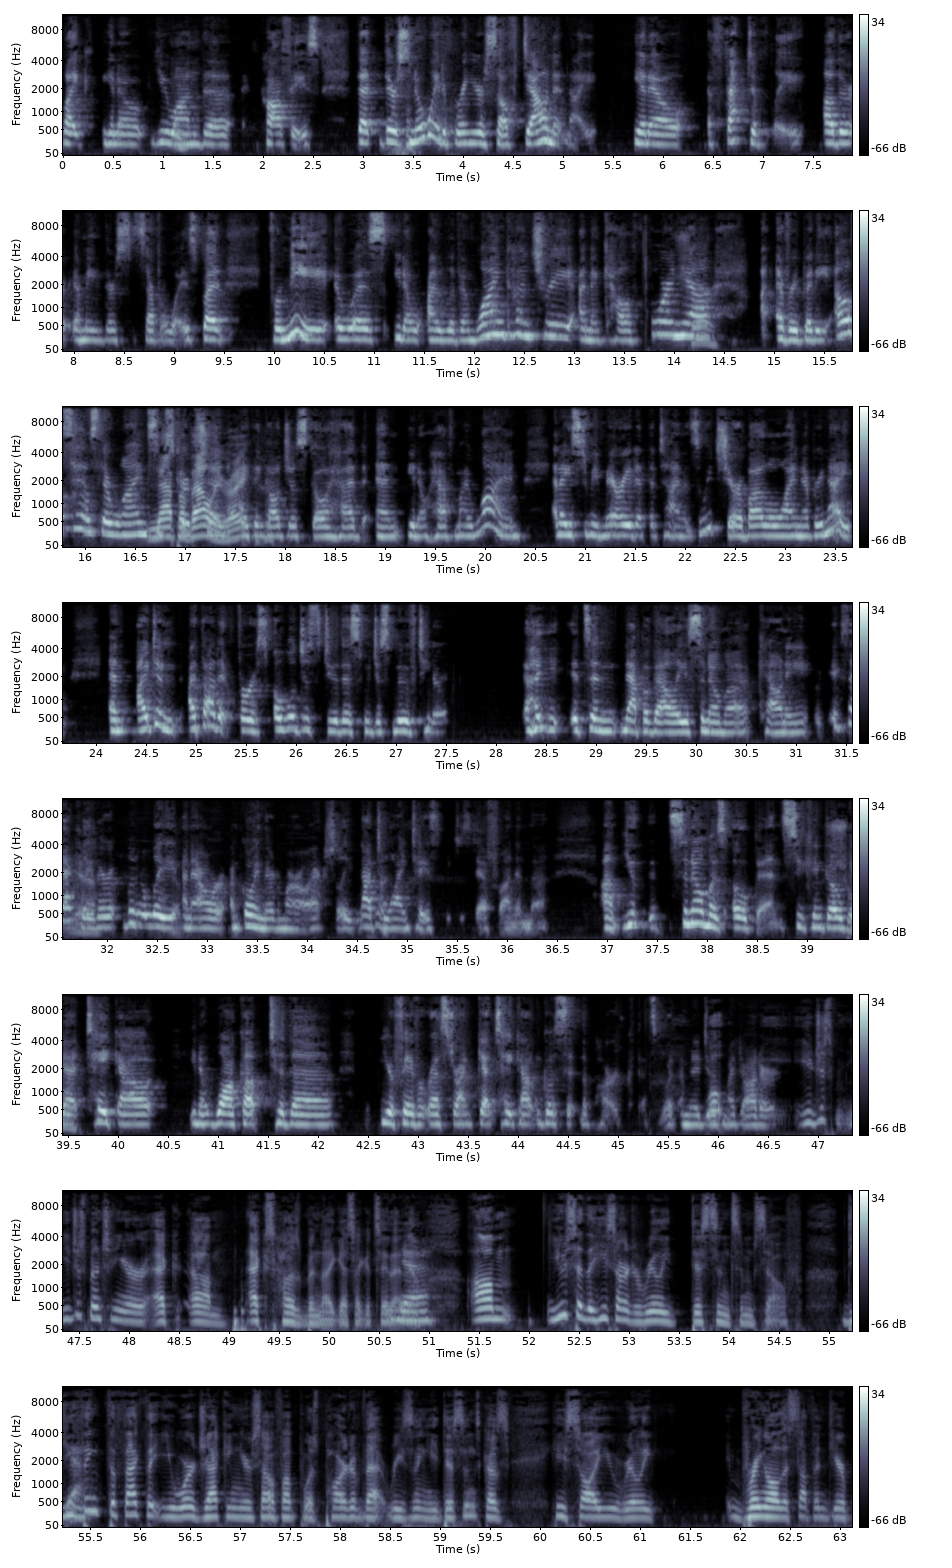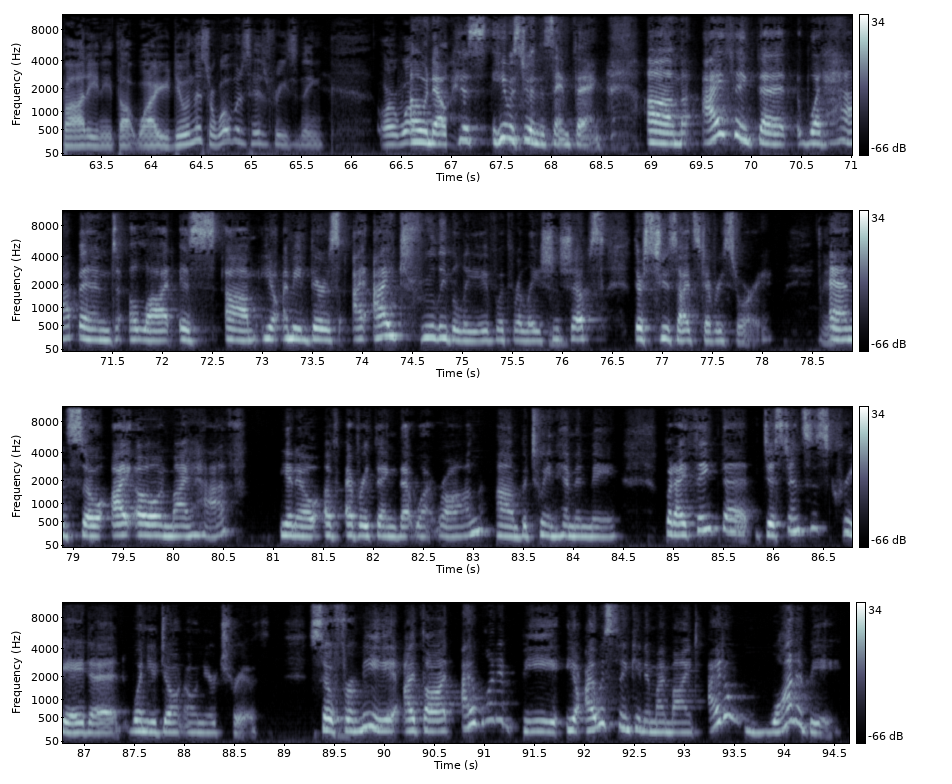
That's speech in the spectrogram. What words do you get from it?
like you know you mm-hmm. on the coffees that there's no way to bring yourself down at night you know effectively. Other i mean there's several ways but for me it was you know i live in wine country i'm in california. Sure. everybody else has their wine subscription Napa Valley, right? i think i'll just go ahead and you know have my wine. And i used to be married at the time and so we'd share a bottle of wine every night. And i didn't i thought at first oh we'll just do this. We just moved here it's in Napa Valley, Sonoma County. Exactly. Yeah. They're literally yeah. an hour. I'm going there tomorrow, actually, not to yeah. wine taste, but just to have fun in the. Um, you Sonoma's open, so you can go sure. get takeout. You know, walk up to the your favorite restaurant, get takeout, and go sit in the park. That's what I'm going to do well, with my daughter. You just you just mentioned your ex um, ex husband. I guess I could say that. Yeah. Now. Um, you said that he started to really distance himself. Do you yeah. think the fact that you were jacking yourself up was part of that reasoning he distanced because he saw you really bring all this stuff into your body and he thought, "Why are you doing this?" Or what was his reasoning? Or what? Oh no, his he was doing the same thing. Um, I think that what happened a lot is, um, you know, I mean, there's I, I truly believe with relationships, there's two sides to every story, yeah. and so I own my half, you know, of everything that went wrong um, between him and me. But I think that distance is created when you don't own your truth. So for me, I thought I want to be, you know, I was thinking in my mind, I don't want to be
